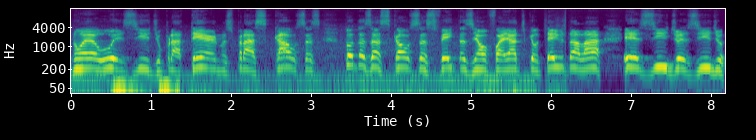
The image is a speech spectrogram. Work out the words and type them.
não é, o Exídio para ternos, para as calças, todas as calças feitas em alfaiate que eu tenho, está lá, Exídio, Exídio.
